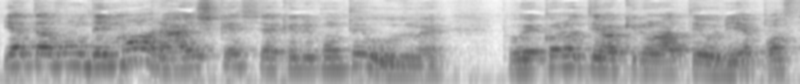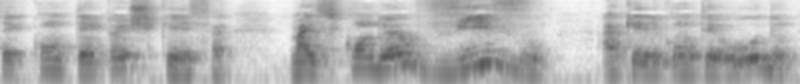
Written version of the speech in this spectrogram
E até vão demorar a esquecer aquele conteúdo, né? Porque quando eu tenho aquilo na teoria, pode ser que com o tempo eu esqueça. Mas quando eu vivo aquele conteúdo,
